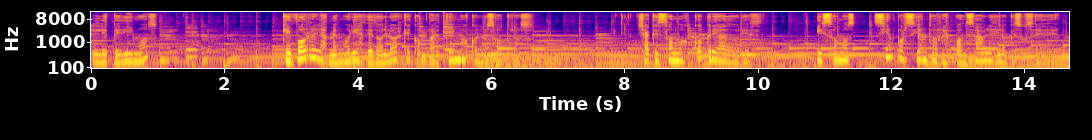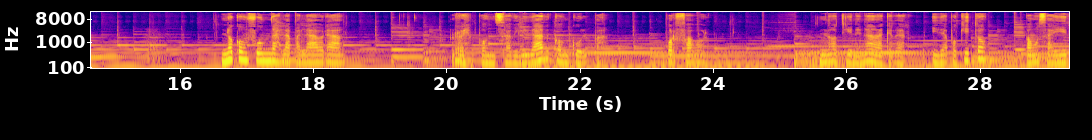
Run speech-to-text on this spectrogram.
le pedimos que borre las memorias de dolor que compartimos con nosotros, ya que somos co-creadores y somos 100% responsables de lo que sucede. No confundas la palabra responsabilidad con culpa. Por favor, no tiene nada que ver y de a poquito vamos a ir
